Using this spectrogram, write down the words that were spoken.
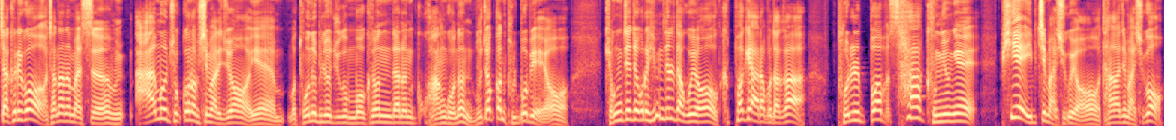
자, 그리고 전하는 말씀, 아무 조건 없이 말이죠. 예, 뭐 돈을 빌려주고 뭐 그런다는 광고는 무조건 불법이에요. 경제적으로 힘들다고요. 급하게 알아보다가 불법 사금융에 피해 입지 마시고요. 당하지 마시고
